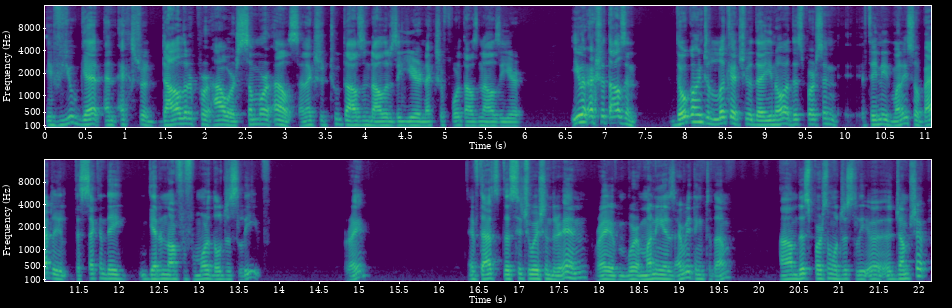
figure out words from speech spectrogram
if you get an extra dollar per hour somewhere else, an extra $2,000 a year, an extra $4,000 a year, even extra thousand, they're going to look at you that, you know what, this person, if they need money so badly, the second they get an offer for more, they'll just leave. Right? if that's the situation they're in, right, where money is everything to them, um, this person will just leave, uh, jump ship.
